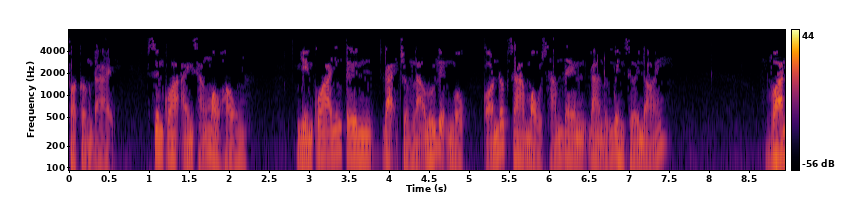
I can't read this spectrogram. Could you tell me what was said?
và cường đại, xuyên qua ánh sáng màu hồng. Nhìn qua những tên đại trưởng lão núi luyện ngục có nước da màu xám đen đang đứng bên dưới nói. Văn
